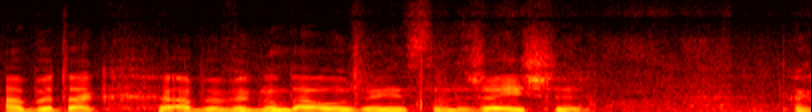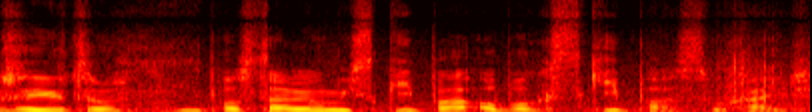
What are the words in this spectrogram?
aby tak, aby wyglądało, że jest lżejszy. Także jutro postawią mi skipa obok skipa, słuchajcie.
